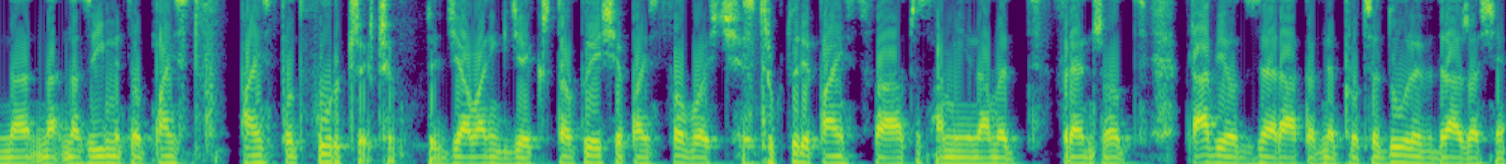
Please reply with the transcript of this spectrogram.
na, na, nazwijmy to państw, państwotwórczych, czy, czy działań, gdzie kształtuje się państwowość, struktury państwa, czasami nawet wręcz od prawie od zera, pewne procedury wdraża się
